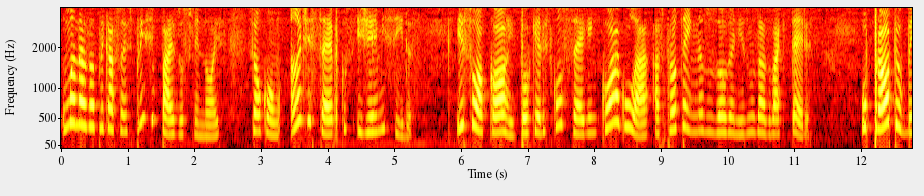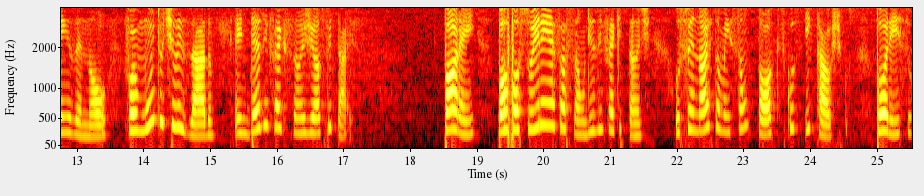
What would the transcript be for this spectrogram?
Uma das aplicações principais dos fenóis são como antissépticos e germicidas. Isso ocorre porque eles conseguem coagular as proteínas dos organismos das bactérias. O próprio benzenol foi muito utilizado em desinfecções de hospitais. Porém, por possuírem essa ação desinfectante, os fenóis também são tóxicos e cáusticos. Por isso,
